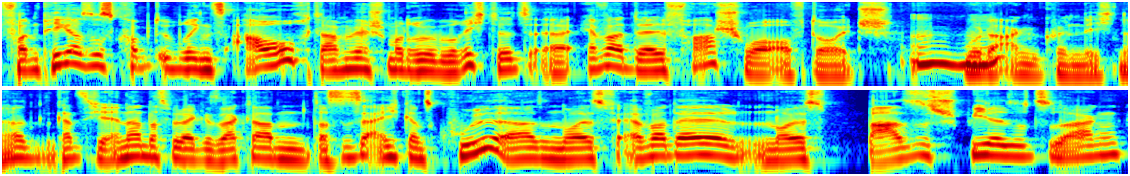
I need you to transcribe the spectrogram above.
Von Pegasus kommt übrigens auch, da haben wir schon mal drüber berichtet, äh, Everdell Farshore auf Deutsch mhm. wurde angekündigt. Ne? Du kannst dich erinnern, dass wir da gesagt haben, das ist ja eigentlich ganz cool, also ein neues für Everdell, ein neues Basisspiel sozusagen.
